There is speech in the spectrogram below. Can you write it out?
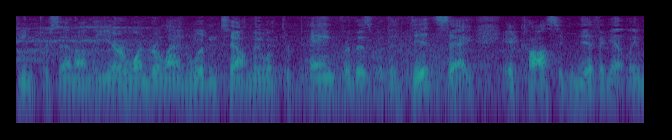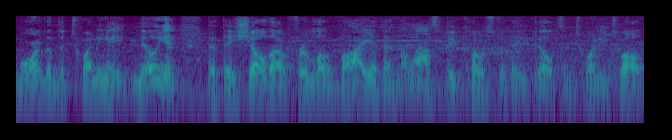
18% on the year. Wonderland wouldn't tell me what they're paying for this, but they did say it cost significantly more than the 28 million that they shelled out for Leviathan, the last big coaster they built in 2012.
